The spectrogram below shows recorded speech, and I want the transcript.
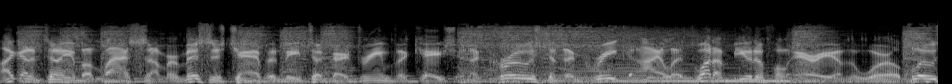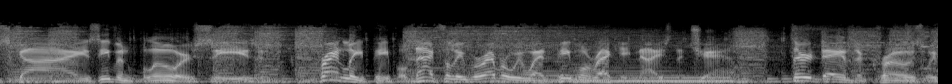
I gotta tell you about last summer. Mrs. Champ and me took our dream vacation, a cruise to the Greek islands. What a beautiful area of the world. Blue skies, even bluer seas, friendly people. Naturally, wherever we went, people recognized the Champ. Third day of the cruise, we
